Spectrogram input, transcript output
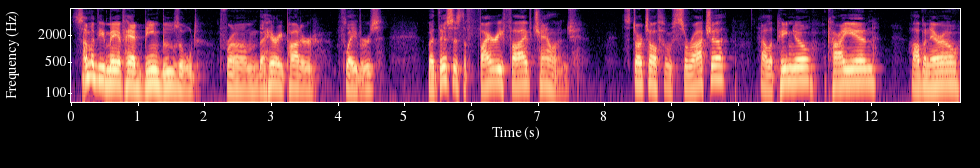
Some of you may have had Bean Boozled from the Harry Potter flavors, but this is the Fiery 5 Challenge. Starts off with sriracha, jalapeno, cayenne, habanero,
